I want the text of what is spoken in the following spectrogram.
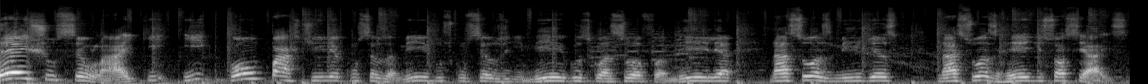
deixe o seu like e compartilha com seus amigos, com seus inimigos, com a sua família, nas suas mídias, nas suas redes sociais.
